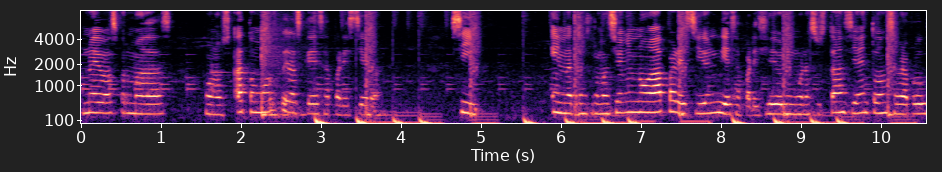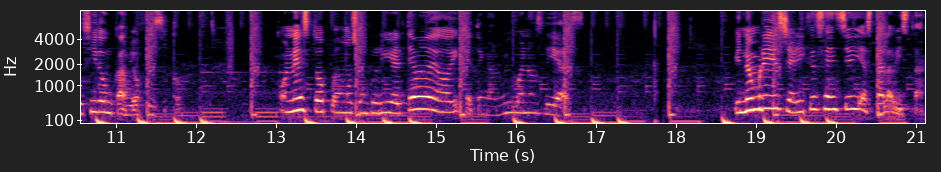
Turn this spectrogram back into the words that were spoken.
nuevas formadas con los átomos de las que desaparecieron. Si en la transformación no ha aparecido ni desaparecido ninguna sustancia, entonces habrá producido un cambio físico. Con esto podemos concluir el tema de hoy. Que tengan muy buenos días. Mi nombre es Yarik Esencia y hasta la vista.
